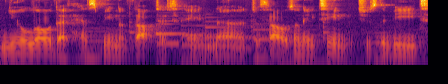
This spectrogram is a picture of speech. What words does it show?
new law that has been adopted in uh, 2018 which is the VAT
